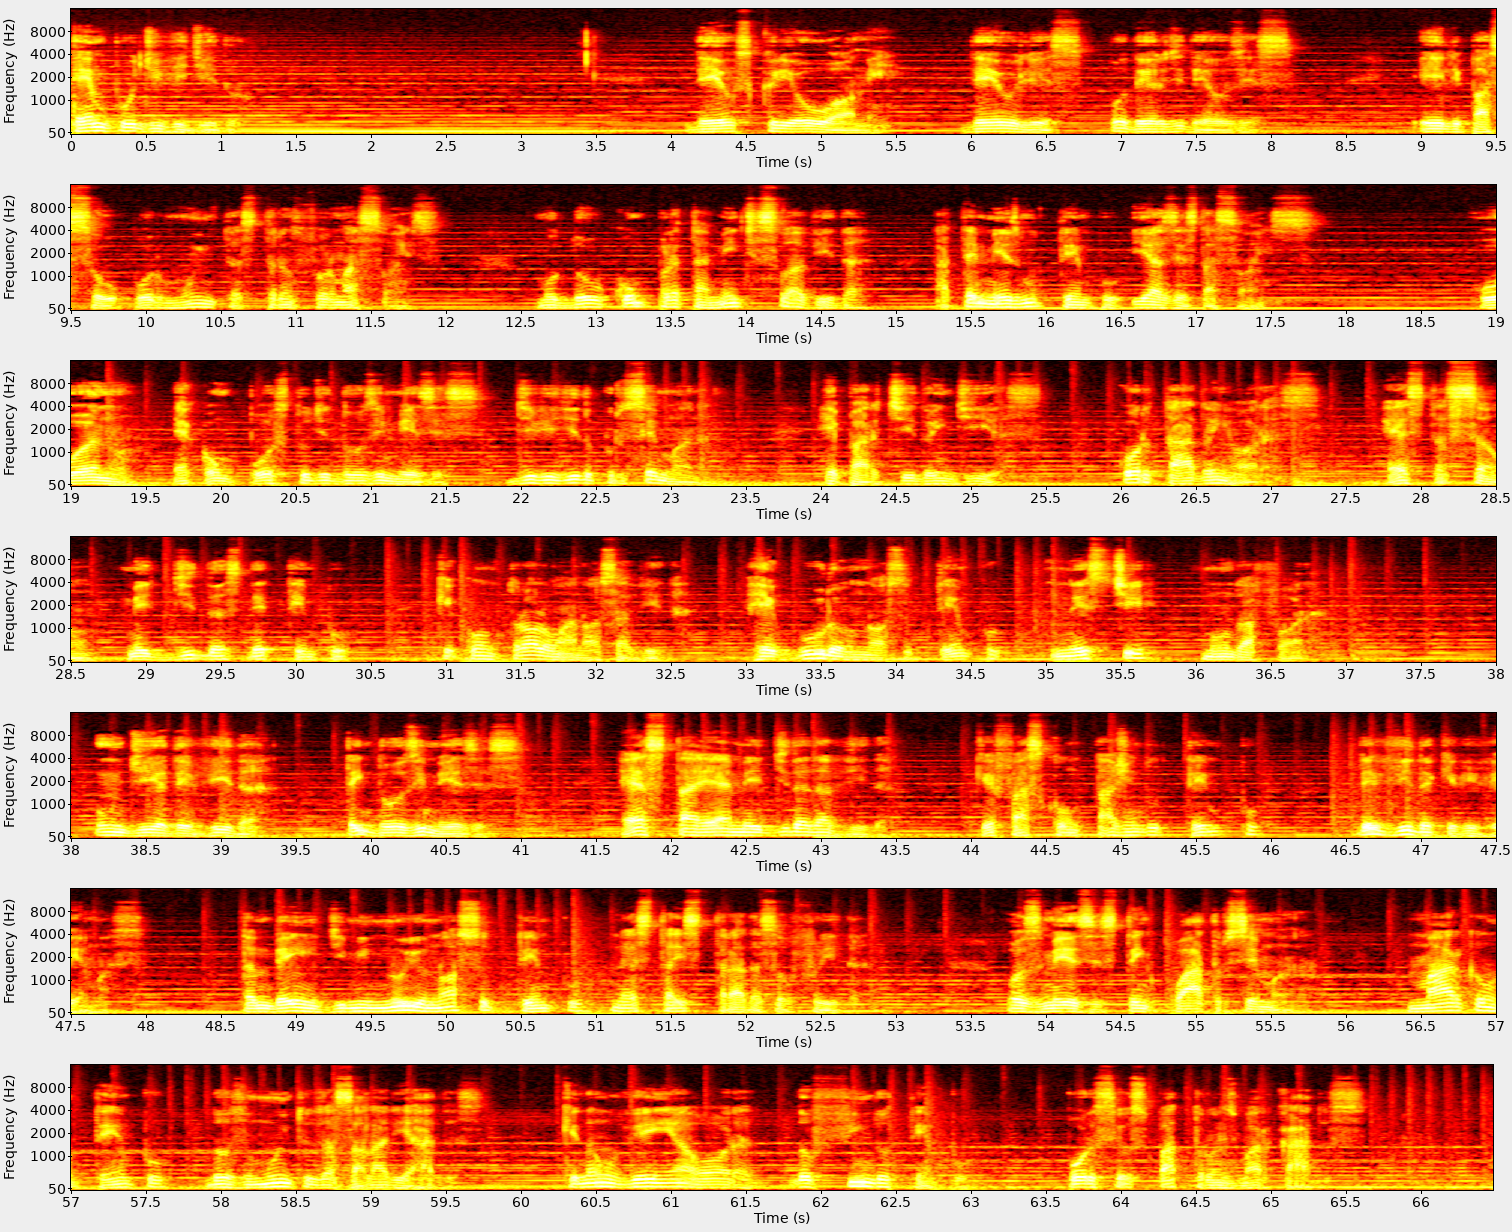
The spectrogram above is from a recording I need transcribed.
Tempo dividido. Deus criou o homem, deu-lhes poder de deuses. Ele passou por muitas transformações, mudou completamente sua vida, até mesmo o tempo e as estações. O ano é composto de 12 meses, dividido por semana, repartido em dias, cortado em horas. Estas são medidas de tempo que controlam a nossa vida, regulam nosso tempo neste mundo afora. Um dia de vida tem 12 meses. Esta é a medida da vida, que faz contagem do tempo de vida que vivemos. Também diminui o nosso tempo nesta estrada sofrida. Os meses têm quatro semanas. Marcam o tempo dos muitos assalariados, que não veem a hora do fim do tempo, por seus patrões marcados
